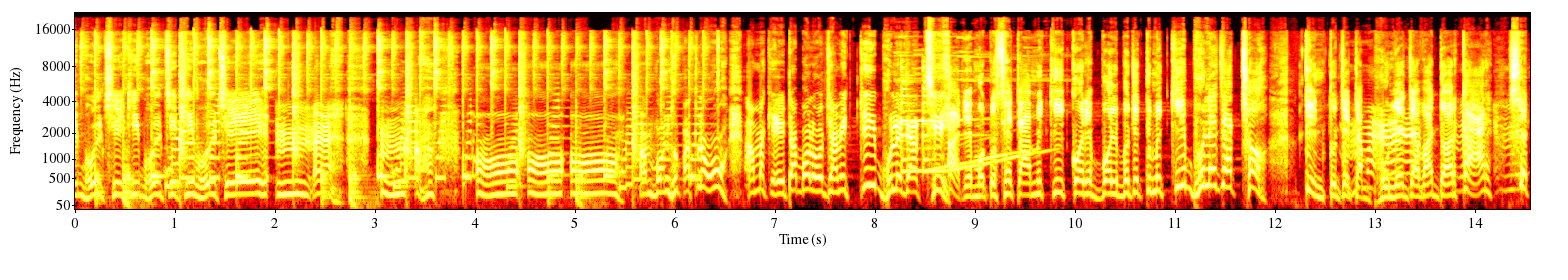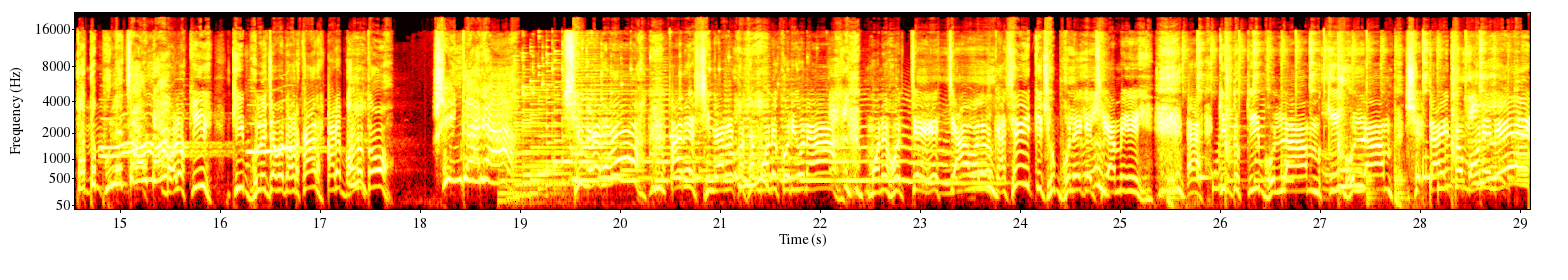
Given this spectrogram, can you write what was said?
কি ভুলছি কি ভুলছি কি ভুলছি। বন্ধু পাতলু আমাকে এটা বলো যে আমি কি ভুলে যাচ্ছি। আরে মোটু সেটা আমি কি করে বলব যে তুমি কি ভুলে যাচ্ছ? কিন্তু যেটা ভুলে যাওয়া দরকার সেটা তো ভুলে যাও না। বলো কি কি ভুলে যাওয়া দরকার? আরে বলো তো। সিঙ্গারা! সিঙ্গারা? আরে সিঙ্গারার কথা মনে করিও না। মনে হচ্ছে চাওয়ালের কাছেই কিছু ভুলে গেছি আমি। আহ, কিন্তু কি ভুললাম কি ভুললাম সেটাই তো মনে নেই।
